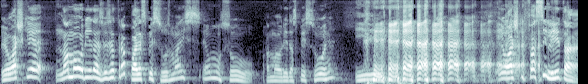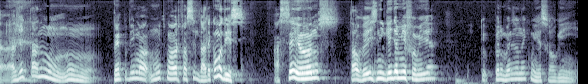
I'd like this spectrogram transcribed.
Eu acho que na maioria das vezes atrapalha as pessoas, mas eu não sou a maioria das pessoas, né? E eu acho que facilita. A gente está num, num tempo de ma- muito maior facilidade. É como eu disse, há 100 anos, talvez ninguém da minha família, eu- pelo menos eu nem conheço alguém,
